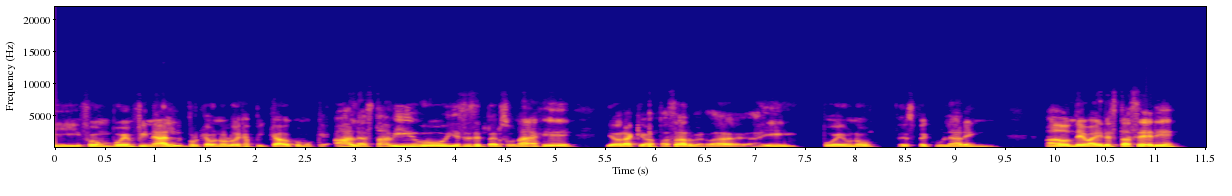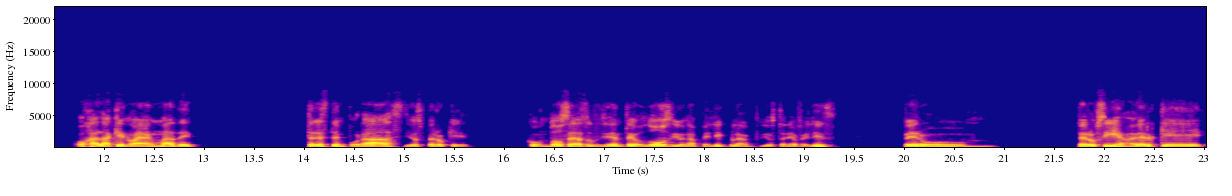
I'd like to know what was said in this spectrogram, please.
y fue un buen final porque a uno lo deja picado como que, ala, está vivo y es ese personaje y ahora qué va a pasar, ¿verdad? Ahí puede uno especular en a dónde va a ir esta serie. Ojalá que no hayan más de tres temporadas. Yo espero que con dos sea suficiente o dos y una película, yo estaría feliz. Pero, pero sí, a ver qué,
